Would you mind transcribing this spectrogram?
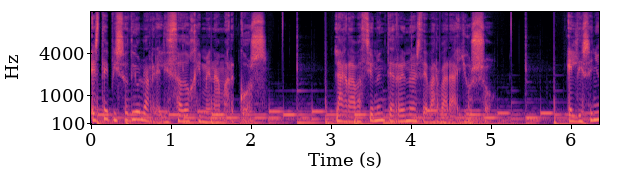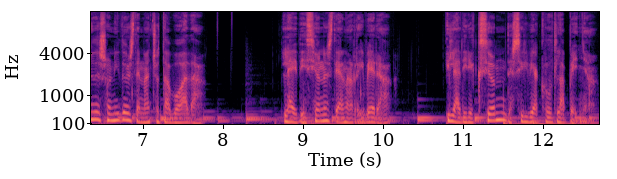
Este episodio lo ha realizado Jimena Marcos. La grabación en terreno es de Bárbara Ayuso. El diseño de sonido es de Nacho Taboada. La edición es de Ana Rivera. Y la dirección de Silvia Cruz La Peña.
